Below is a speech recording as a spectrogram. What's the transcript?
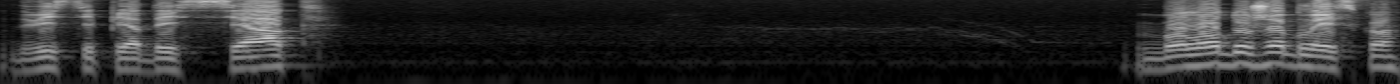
250. Було дуже близько.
